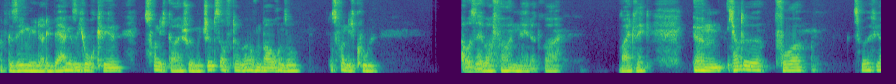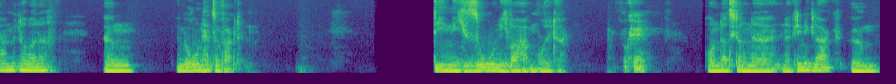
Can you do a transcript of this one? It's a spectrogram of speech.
habe gesehen, wie da die Berge sich hochquälen, das fand ich geil. Schön mit Chips auf, der, auf dem Bauch und so. Das fand ich cool. Aber selber fahren, nee, das war weit weg. Ähm, ich hatte vor zwölf Jahren mittlerweile ähm, im Büro einen Herzinfarkt, den ich so nicht wahrhaben wollte. Okay. Und als ich dann in der, in der Klinik lag, ähm,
